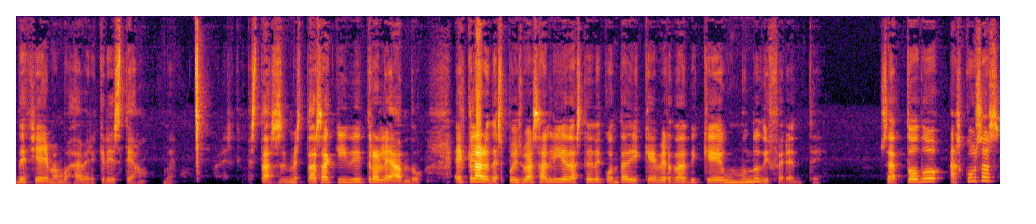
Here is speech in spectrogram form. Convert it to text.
decía a moza, a ver, Cristian, me estás, me estás aquí troleando. E claro, despois vas ali e daste de conta de que é verdade que é un mundo diferente. O sea, todo, as cousas,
